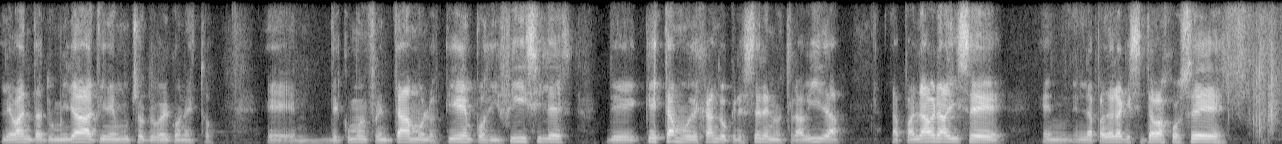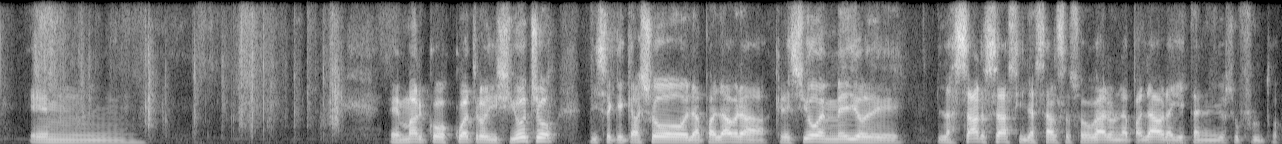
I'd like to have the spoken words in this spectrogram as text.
Levanta tu mirada, tiene mucho que ver con esto, eh, de cómo enfrentamos los tiempos difíciles, de qué estamos dejando crecer en nuestra vida. La palabra dice en, la palabra que citaba José en, en Marcos 4:18, dice que cayó la palabra, creció en medio de las zarzas y las zarzas ahogaron la palabra y esta no dio su fruto.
